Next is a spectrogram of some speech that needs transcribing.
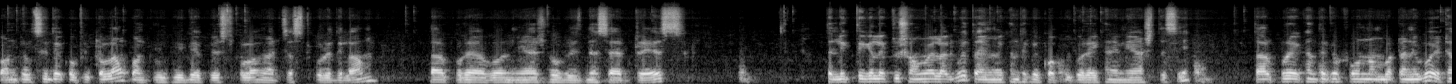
কন্ট্রোল সি দিয়ে কপি করলাম কন্ট্রোল ভি দিয়ে পেস্ট করলাম অ্যাডজাস্ট করে দিলাম। তারপরে আবার নিয়ে আসব বিজনেস অ্যাড্রেস তো লিখতে গেলে একটু সময় লাগবে, তাই আমি এখান থেকে কপি করে এখানে নিয়ে আসতেছি। তারপরে এখান থেকে ফোন নাম্বারটা নিব। এটা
